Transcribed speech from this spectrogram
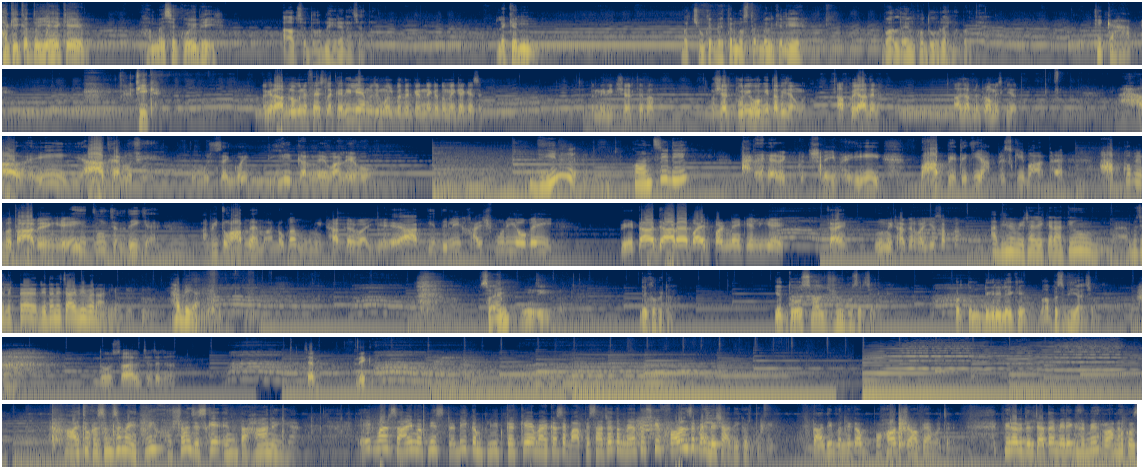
हकीकत तो यह है कि हम में से कोई भी आपसे दूर नहीं रहना चाहता। लेकिन बच्चों के बेहतर मुस्तकबिल के लिए वालदेन को दूर रहना पड़ता है। ठीक कहा आपने। ठीक है। अगर आप लोगों ने फैसला कर ही लिया है मुझे मुल्क बदर करने का तो मैं क्या कह सकता पर मेरी एक शर्त है पापा। वो शर्त पूरी होगी तभी जाऊँगा। आपको याद है ना? आज आपने प्रॉमिस किया था। हाँ भाई याद है मुझे तुम मुझसे कोई डील करने वाले हो। डील कौन सी डील? अरे अरे कुछ नहीं भाई। बाप बेटे की आपस की बात है। आपको भी बता देंगे इतनी जल्दी क्या है। अभी तो आप मेहमानों का मुँह मीठा करवाइए। आपकी दिली ख्वाहिश पूरी हो गई। बेटा जा रहा है बाहर पढ़ने के लिए। चाहे मुँह मीठा करवाइए सबका। अभी मैं मीठा लेकर आती हूँ। मुझे लगता है रिदा ने चाय भी बना ली होगी अभी आई साइम जी। देखो बेटा ये दो साल यूँ गुजर जाएँगे और तुम डिग्री लेके वापस भी आ जाओगे। दो साल चाचा जान। चल देखते हैं। आज तो कसम से मैं इतनी खुश हूँ जिसके इंतहा नहीं है। एक बार साइम अपनी स्टडी कंप्लीट करके अमेरिका से वापस आ जाए तो मैं तो उसकी फ़ौरन से पहले शादी कर दूँगी। दादी बनने का बहुत शौक है मुझे। मेरा भी दिल चाहता है मेरे घर में रौनक हो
